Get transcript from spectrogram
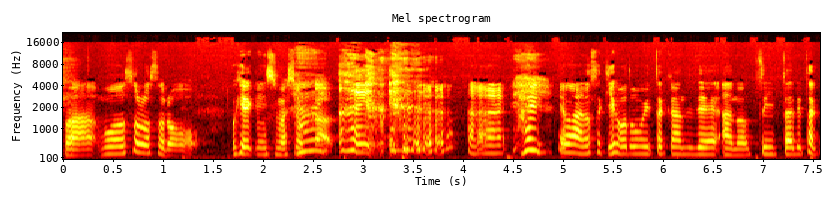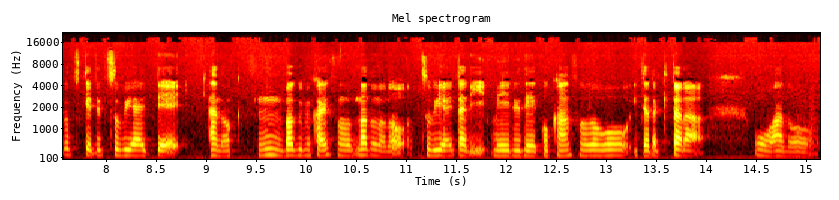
はもうそろそろお開きにしましょうか。はい。はいはい。ではあの先ほども言った感じであのツイッターでタグつけてつぶやいてあの、うん、番組感想などなどつぶやいたりメールでご感想をいただけたらもうあの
